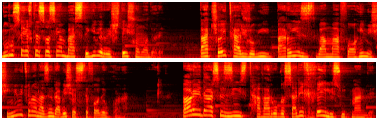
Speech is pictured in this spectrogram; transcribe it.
دروس اختصاصی هم بستگی به رشته شما داره. بچه های تجربی برای و مفاهیم شیمی می‌تونن از این روش استفاده کنن برای درس زیست تورق سریع خیلی سودمنده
